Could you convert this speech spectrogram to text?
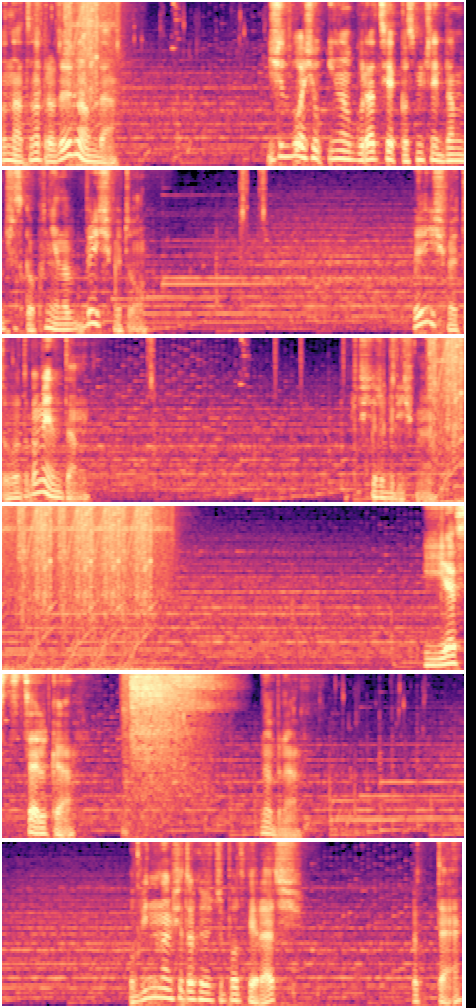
No na to naprawdę wygląda. Dziś odbyła się inauguracja kosmicznej bramy przeskoku. Nie no, byliśmy tu. Byliśmy tu, bo to pamiętam. Oczywiście, że byliśmy. Jest celka. Dobra. Powinno nam się trochę rzeczy pootwierać. Tylko te.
